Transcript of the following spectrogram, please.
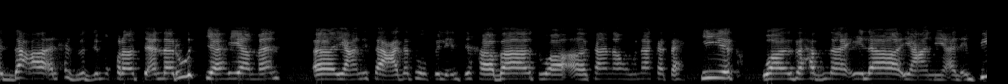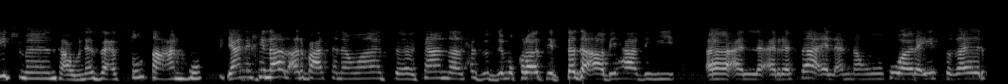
ادعى الحزب الديمقراطي أن روسيا هي من آه، يعني ساعدته في الانتخابات وكان هناك تهكير وذهبنا إلى يعني الامبيتشمنت أو نزع السلطة عنه. يعني خلال أربع سنوات كان الحزب الديمقراطي ابتدأ بهذه آه، الرسائل أنه هو رئيس غير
